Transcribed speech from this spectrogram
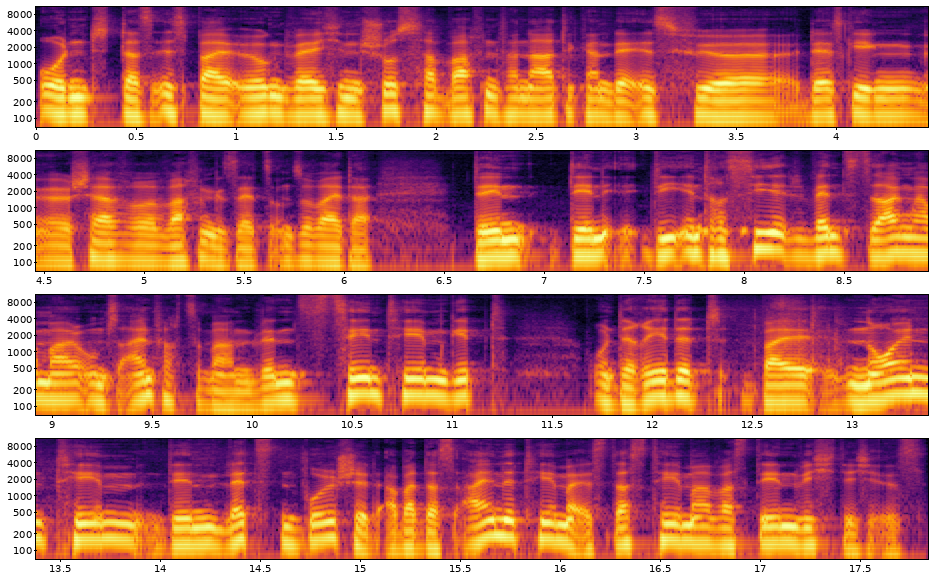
und das ist bei irgendwelchen Schusswaffenfanatikern, der ist für, der ist gegen äh, schärfere Waffengesetze und so weiter. Den, den, die interessiert, wenn es, sagen wir mal, um es einfach zu machen, wenn es zehn Themen gibt und der redet bei neun Themen den letzten Bullshit, aber das eine Thema ist das Thema, was denen wichtig ist,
